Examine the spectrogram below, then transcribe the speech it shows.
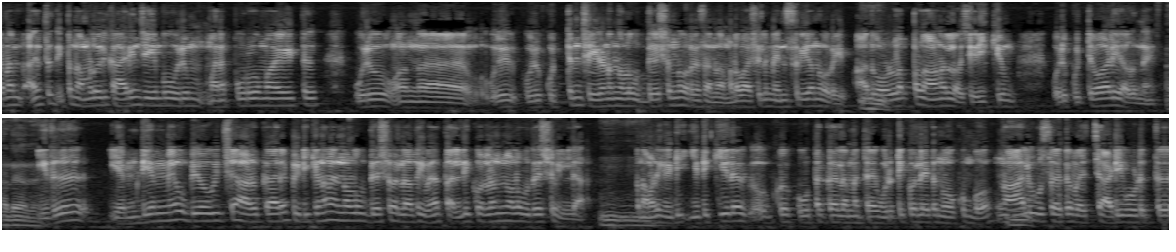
കാരണം അതിനകത്ത് ഇപ്പൊ നമ്മൾ ഒരു കാര്യം ചെയ്യുമ്പോൾ ഒരു മനഃപൂർവമായിട്ട് ഒരു ഒരു കുറ്റം ചെയ്യണം എന്നുള്ള ഉദ്ദേശം എന്ന് പറയുന്ന സാധനം നമ്മുടെ ഭാഷയിൽ മെൻസ്രിയ എന്ന് പറയും. അത് ഉള്ളപ്പോഴാണല്ലോ ശരിക്കും ഒരു കുറ്റവാളിയാകുന്നത് ഇത് എം ഡി എം എ ഉപയോഗിച്ച് ആൾക്കാരെ പിടിക്കണം എന്നുള്ള ഉദ്ദേശമല്ലാതെ ഇവനെ തല്ലിക്കൊല്ലണം എന്നുള്ള ഉദ്ദേശമില്ല. നമ്മൾ ഇടി ഇടുക്കിയിലെ ഒക്കെ കൂട്ടക്കല്ല മറ്റേ ഉരുട്ടിക്കൊല്ലയൊക്കെ നോക്കുമ്പോ നാല് ദിവസമൊക്കെ വെച്ച് അടി കൊടുത്ത്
